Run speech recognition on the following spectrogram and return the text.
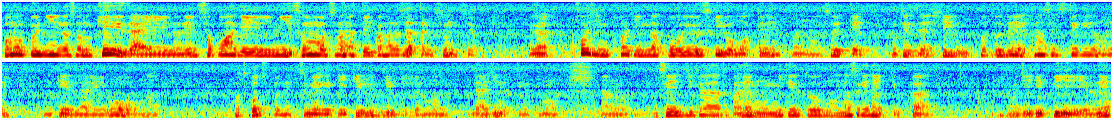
この国のその経済のね底上げにそのままつながっていく話だったりするんですよ。だから個人個人がこういうスキルを持ってねあのそうやってお手伝いしていくことで間接的にもね経済をまあコツコツとね積み上げていけるっていうことはもう大事になってくる。もうあの政治家とかねもう見てるともう情けないっていうかもう GDP をね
